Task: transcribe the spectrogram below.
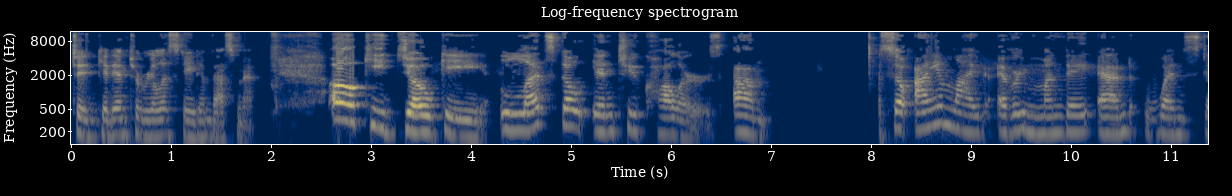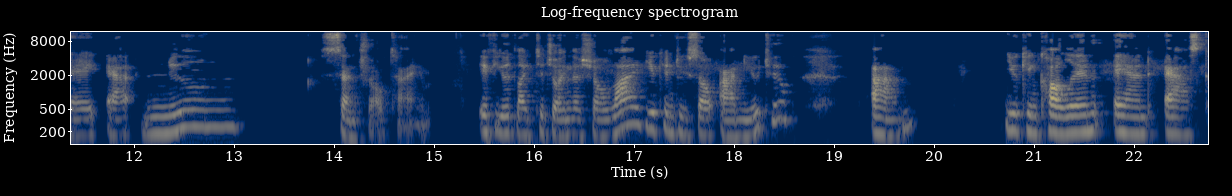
to get into real estate investment. Okie dokie, let's go into callers. Um, so I am live every Monday and Wednesday at noon Central Time. If you'd like to join the show live, you can do so on YouTube um, you can call in and ask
